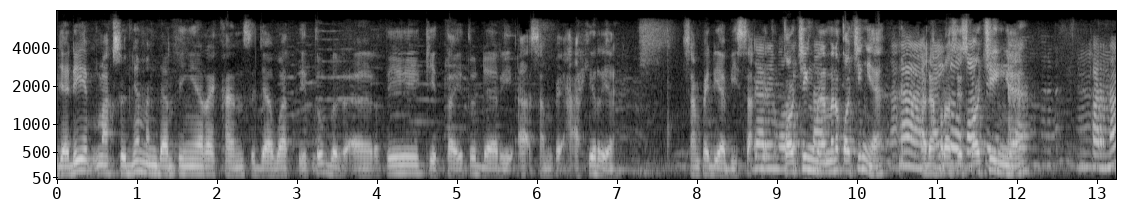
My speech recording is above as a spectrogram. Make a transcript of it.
jadi maksudnya mendampingi rekan sejawat itu berarti kita itu dari A sampai akhir ya. Sampai dia bisa Dari gitu. Coaching kita- benar-benar coaching ya. Ah, Ada nah, proses coaching, coaching, ya. ya. karena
